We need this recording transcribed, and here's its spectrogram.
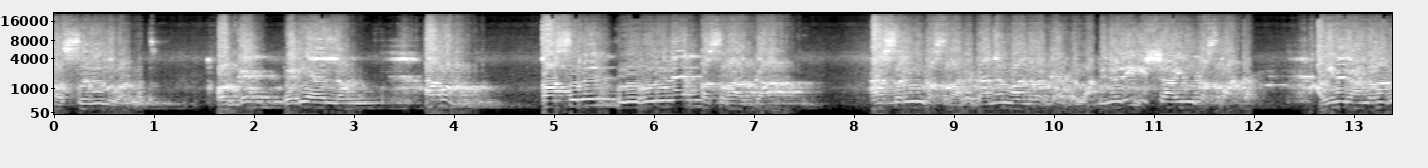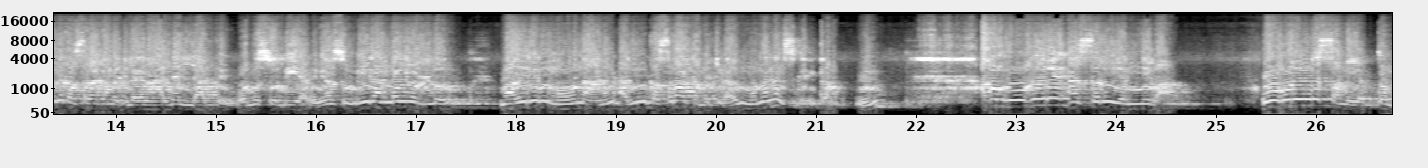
കസർ എന്ന് പറഞ്ഞത്. ഓക്കെ? റെഡി ആയല്ലോ? അപ്പം കസർ നുഹുറിനെ കസറാക്ക അസറിനും കസറാക്ക കാരണം നാല് റക്കാത്തല്ല പിന്നെ ഒരു ഇഷായിനും കസറാക്കാം അതിന് രണ്ടെണ്ണത്തിന് കസറാക്കാൻ പറ്റില്ല. കാരണം നാലിനല്ലാത്ത ഒന്ന് സുബി ഞാൻ സുബി രണ്ടെണ്ണേ ഉള്ളൂ. മകരീബ് മൂന്നാണ്. അതിന് കസറാക്കാൻ പറ്റില്ല. അത് മൂന്നെണ്ണം നിസ്കരിക്കണം. അപ്പൊ മുഹറ് അസർ എന്നിവ ഊഹറിന്റെ സമയത്തും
